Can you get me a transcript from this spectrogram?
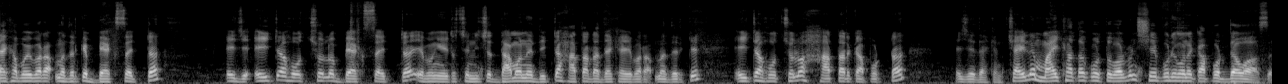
দেখাবো এবার আপনাদেরকে ব্যাক সাইডটা এই যে এইটা হচ্ছিল ব্যাক সাইডটা এবং এটা হচ্ছে নিচের দামানের দিকটা, হাতাটা দেখা এবার আপনাদেরকে। এইটা হচ্ছিল হাতার কাপড়টা। এই যে দেখেন, চাইলে মাইক হাতা করতে পারবেন, সে পরিমাণে কাপড় দেওয়া আছে।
